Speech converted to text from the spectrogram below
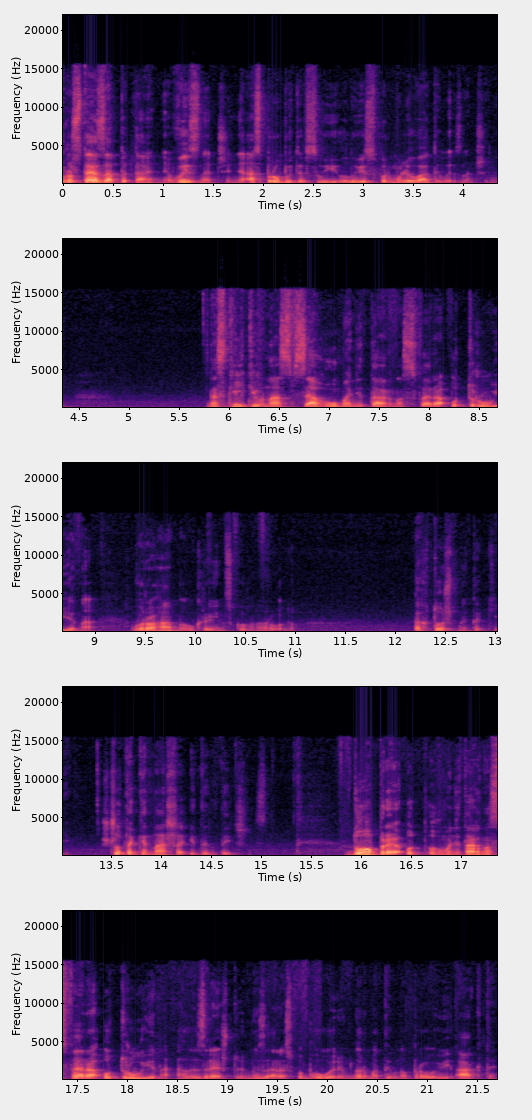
Просте запитання, визначення. А спробуйте в своїй голові сформулювати визначення. Наскільки в нас вся гуманітарна сфера отруєна ворогами українського народу? Та хто ж ми такі? Що таке наша ідентичність? Добре, от гуманітарна сфера отруєна, але зрештою ми зараз обговорюємо нормативно-правові акти.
